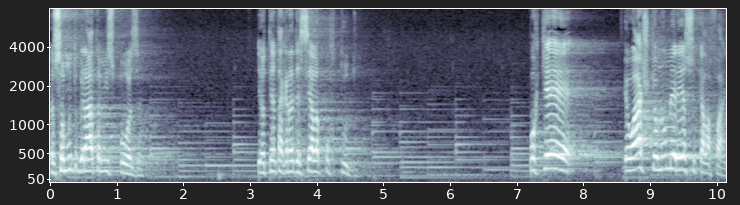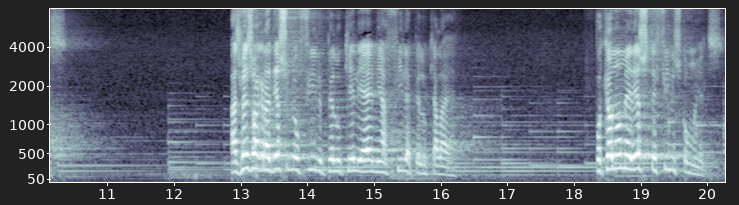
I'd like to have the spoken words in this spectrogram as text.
Eu sou muito grato à minha esposa. Eu tento agradecer ela por tudo. Porque eu acho que eu não mereço o que ela faz. Às vezes eu agradeço meu filho pelo que ele é, minha filha pelo que ela é. Porque eu não mereço ter filhos como eles.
